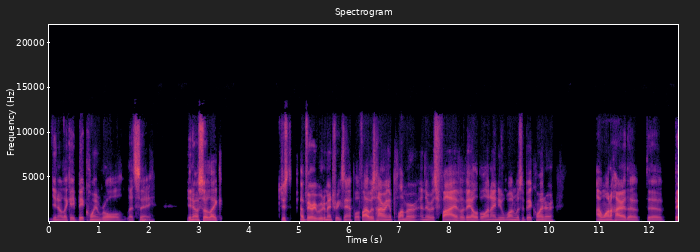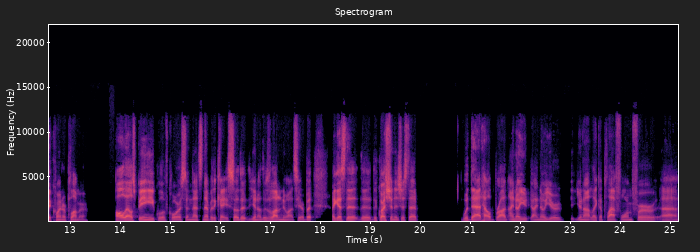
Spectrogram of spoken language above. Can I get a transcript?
you know like a bitcoin role let's mm. say mm-hmm. you know so like just a very rudimentary example if i was hiring a plumber and there was five available and i knew one was a bitcoiner i want to hire the the bitcoiner plumber all else being equal of course and that's never the case so that you know there's a lot of nuance here but i guess the the the question is just that would that help broad i know you i know you're you're not like a platform for uh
